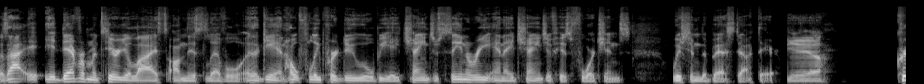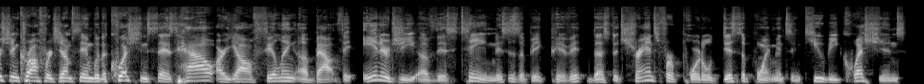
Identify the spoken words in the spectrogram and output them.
mm. I it, it never materialized on this level. Again, hopefully Purdue will be a change of scenery and a change of his fortunes. Wish him the best out there. Yeah. Christian Crawford jumps in with a question says, How are y'all feeling about the energy of this team? This is a big pivot. Does the transfer portal disappointments and QB questions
